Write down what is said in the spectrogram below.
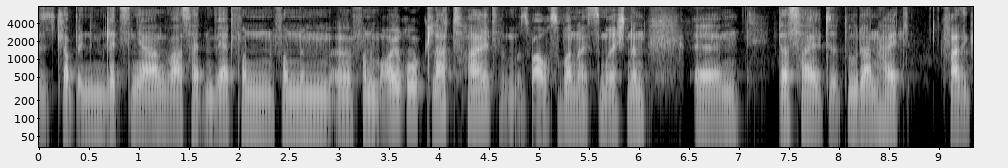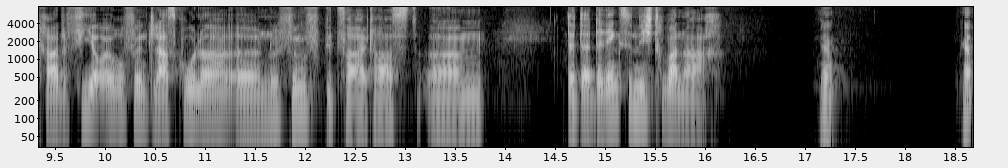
ich glaube, in den letzten Jahren war es halt ein Wert von, von, einem, äh, von einem Euro glatt halt. Das war auch super nice zum Rechnen. Ähm, dass halt du dann halt quasi gerade 4 Euro für ein Glas Cola äh, 05 gezahlt hast. Ähm, da, da, da denkst du nicht drüber nach. Ja. Ja,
